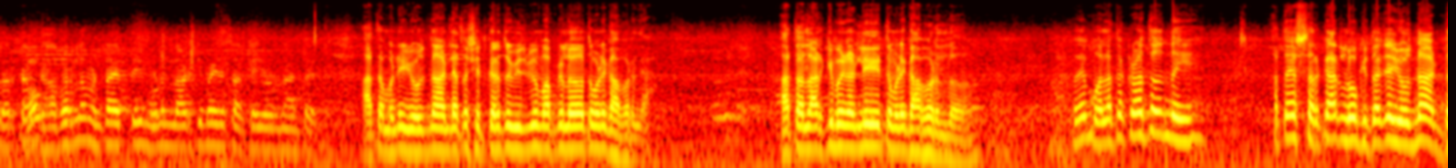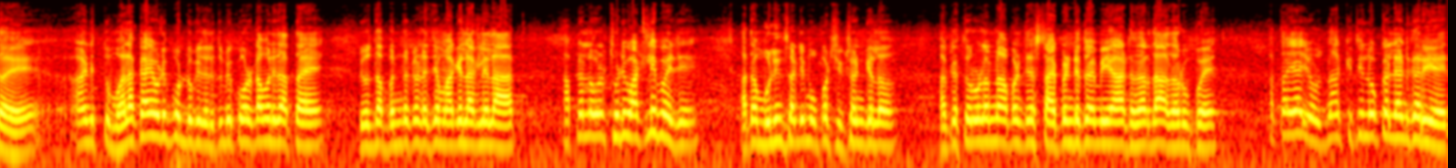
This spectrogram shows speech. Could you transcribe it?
सरकार घाबरलं म्हणतायत ते म्हणून लाडकी बहिणीसारख्या योजना आणतायत. आता म्हणजे योजना आणल्या तर शेतकऱ्याचं वीज बिल माफ केलं तर म्हणे घाबरल्या. आता लाडकी बहीण आणली तर म्हणे घाबरलं. म्हणजे मला तर कळतच नाही. आता हे सरकार लोकहिताच्या योजना आणतं आहे आणि तुम्हाला काय एवढी पोटदुखी झाली? तुम्ही कोर्टामध्ये जाताय योजना बंद करण्याच्या मागे लागलेला आहात. आपल्याला उलट थोडी वाटली पाहिजे. आता मुलींसाठी मोफत शिक्षण केलं. आमच्या तरुणांना आपण ते स्टायपेंड देतो आहे मी आठ हजार दहा हजार रुपये. आता या योजना किती लोक कल्याणकारी आहेत?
